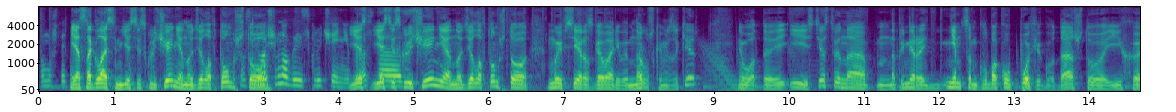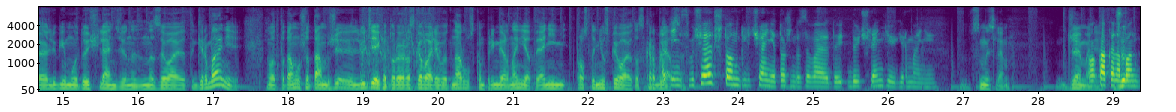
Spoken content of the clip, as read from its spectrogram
Потому что я согласен, есть исключения, но дело в том, Москве что... очень много исключений. Есть, просто есть исключения, но дело в том, что мы все разговариваем на русском языке, вот, э, и, естественно, например, немцам глубоко пофигу, да, что их э, любимую Дойчляндию на- называют Германией, вот, потому что там же людей, которые разговаривают на русском, примерно нет, и они просто не успевают А тебя оскорбляться. не смущает, что англичане тоже называют Дой- Дойчляндию Германией? В смысле? Germany. А как она Дж- по ну,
